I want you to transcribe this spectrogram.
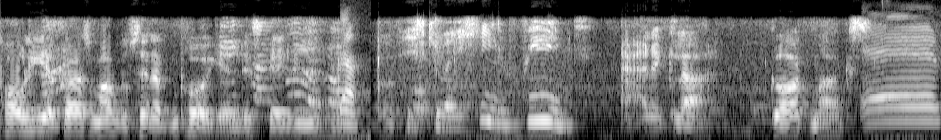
prøv lige at gøre, som om du sætter den på igen. Det skal jeg lige have. Ja. Det skal være helt fint. Ja, det er klart. Godt, Max. Øh,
